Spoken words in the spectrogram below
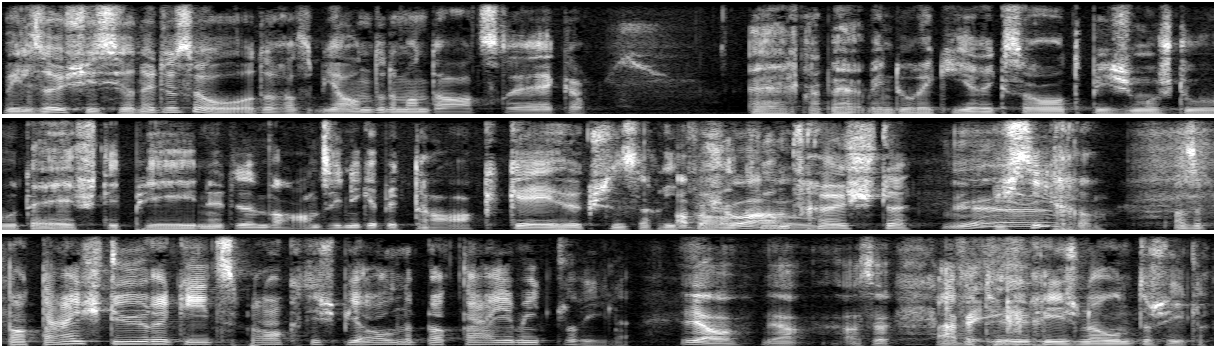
Weil sonst ist es ja nicht so, oder? Also bei anderen Mandatsträgern, äh, ich glaube, wenn du Regierungsrat bist, musst du der FDP nicht einen wahnsinnigen Betrag geben, höchstens ein bisschen Wahlkampfkosten. Yeah. Bist du sicher? Also Parteisteuern gibt es praktisch bei allen Parteien mittlerweile. Ja, ja. Also, aber die Höhe ist noch unterschiedlich.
